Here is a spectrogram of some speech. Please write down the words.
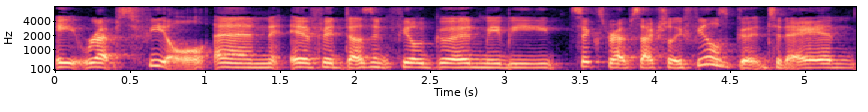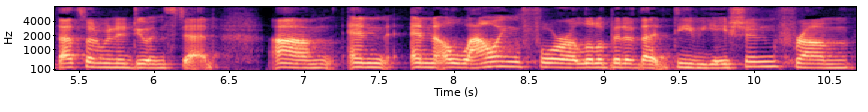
eight reps feel. And if it doesn't feel good maybe six reps actually feels good today and that's what i'm going to do instead. Um, and and allowing for a little bit of that deviation from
